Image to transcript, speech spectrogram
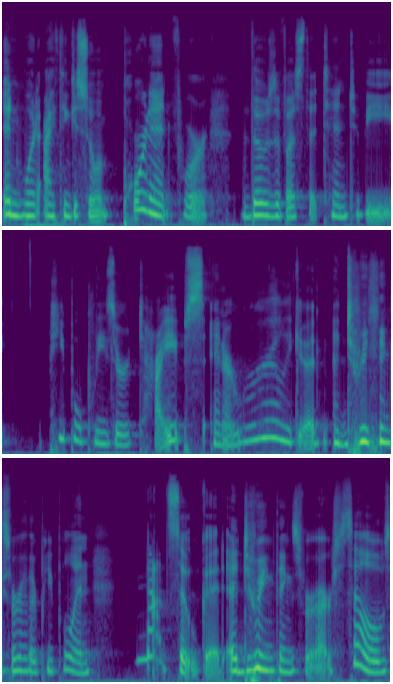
And what I think is so important for those of us that tend to be people pleaser types and are really good at doing things for other people and not so good at doing things for ourselves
